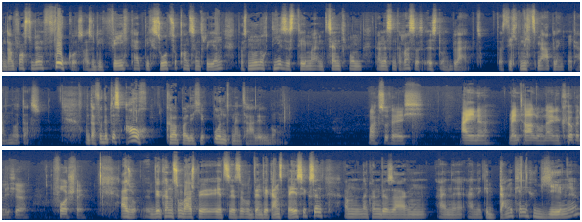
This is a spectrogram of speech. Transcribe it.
Und dann brauchst du den Fokus, also die Fähigkeit, dich so zu konzentrieren, dass nur noch dieses Thema im Zentrum deines Interesses ist und bleibt. Dass dich nichts mehr ablenken kann, nur das. Und dafür gibt es auch körperliche und mentale Übungen. Magst du vielleicht eine mentale und eine körperliche vorstellen? Also wir können zum Beispiel, jetzt, jetzt wenn wir ganz basic sind, ähm, dann können wir sagen, eine, eine Gedankenhygiene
